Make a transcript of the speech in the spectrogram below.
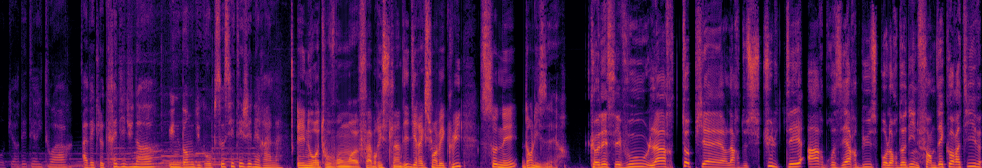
Au cœur des territoires, avec le Crédit du Nord, une banque du groupe Société Générale. Et nous retrouverons euh, Fabrice Lundi, direction avec lui, Sonnet dans l'Isère. Connaissez-vous l'art topiaire, l'art de sculpter arbres et arbustes pour leur donner une forme décorative?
